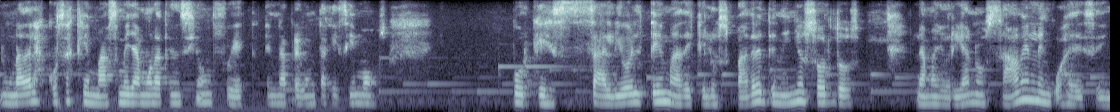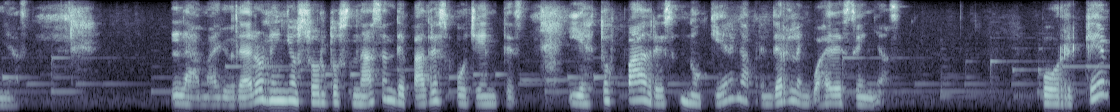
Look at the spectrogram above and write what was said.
Una de las cosas que más me llamó la atención fue en la pregunta que hicimos, porque salió el tema de que los padres de niños sordos, la mayoría no saben lenguaje de señas. La mayoría de los niños sordos nacen de padres oyentes y estos padres no quieren aprender lenguaje de señas. ¿Por qué?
